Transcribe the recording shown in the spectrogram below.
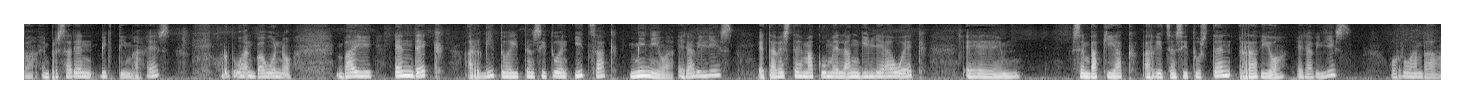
ba, enpresaren biktima, ez? Orduan, ba, bueno, bai endek argitu egiten zituen hitzak minioa erabiliz, eta beste emakume langile hauek e, zenbakiak argitzen zituzten radioa erabiliz. Orduan ba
